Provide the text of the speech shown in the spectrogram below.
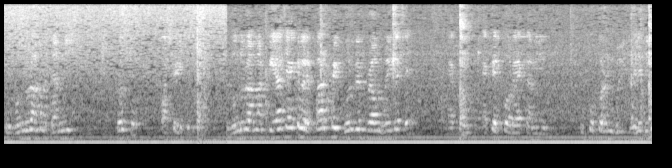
তো বন্ধুরা, আমার জার্নি চলছে, পাশে রেখে বন্ধুরা, আমার পেঁয়াজ একেবারে পারফেক্ট গোল্ডেন ব্রাউন হয়ে গেছে। এখন একের পর এক আমি উপকরণগুলি ঢেলে দিব।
